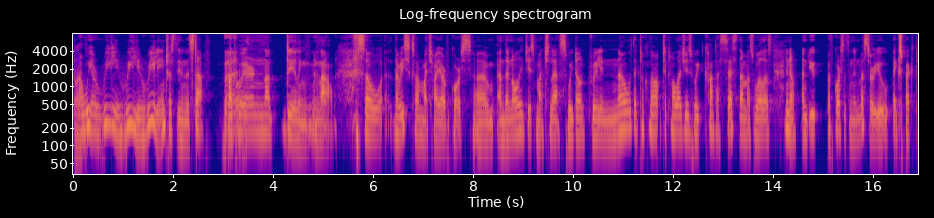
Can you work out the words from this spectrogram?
uh, we are really, really, really interested in this stuff." But, But- we're not dealing now. so uh, the risks are much higher, of course, um, and the knowledge is much less. We don't really know the techno- technologies. We can't assess them as well as, you know, and you, of course, as an investor, you expect,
